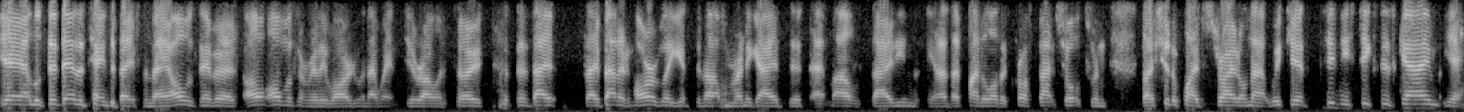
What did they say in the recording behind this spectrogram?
Yeah, look, they're the team beat for me. I was never, I, I wasn't really worried when they went zero and two. They they batted horribly against the Melbourne Renegades at, at Marvel Stadium. You know, they played a lot of cross bat shots when they should have played straight on that wicket. Sydney Sixers game, yeah,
